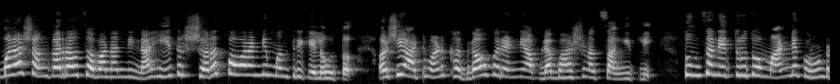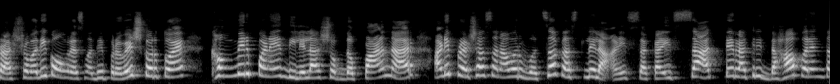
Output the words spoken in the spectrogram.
मला शंकरराव चव्हाणांनी नाही तर शरद पवारांनी मंत्री केलं होतं अशी आठवण खतगावकर यांनी आपल्या भाषणात सांगितली. तुमचं नेतृत्व मान्य करून राष्ट्रवादी काँग्रेसमध्ये प्रवेश करतोय खंबीरपणे दिलेला शब्द पाळणार आणि प्रशासनावर वचक असलेला आणि सकाळी सात ते रात्री दहा पर्यंत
